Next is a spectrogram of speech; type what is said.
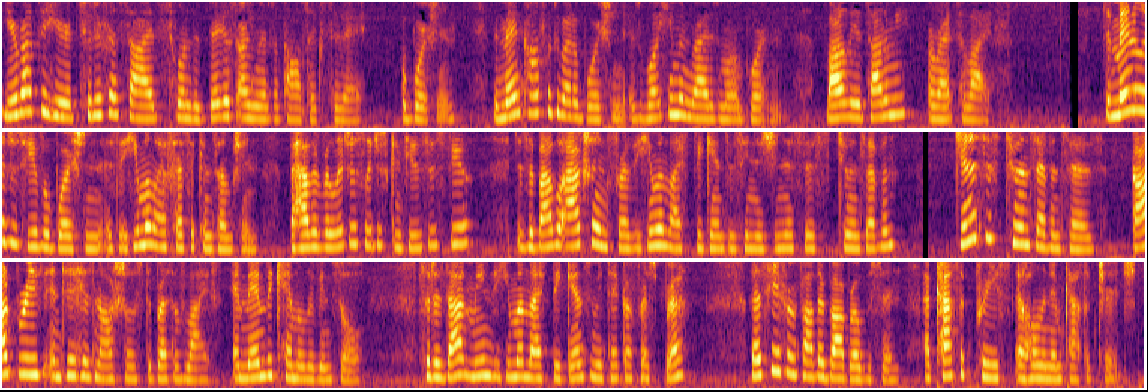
You're about to hear two different sides to one of the biggest arguments in politics today abortion. The main conflict about abortion is what human right is more important bodily autonomy or right to life. The main religious view of abortion is that human life starts at consumption, but how the religious leaders confuse this view? Does the Bible actually infer that human life begins as seen in Genesis 2 and 7? Genesis 2 and 7 says, God breathed into his nostrils the breath of life, and man became a living soul. So does that mean that human life begins when we take our first breath? Let's hear from Father Bob Robeson, a Catholic priest at Holy Name Catholic Church.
